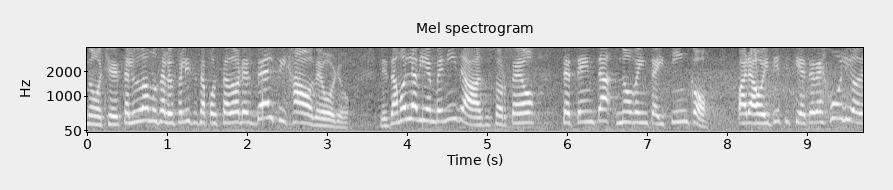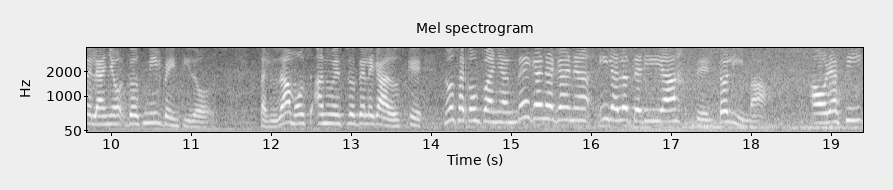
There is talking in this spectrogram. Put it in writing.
noches, saludamos a los felices apostadores del Pijao de Oro. Les damos la bienvenida a su sorteo 7095 para hoy 17 de julio del año 2022. Saludamos a nuestros delegados que nos acompañan de Gana Gana y la Lotería del Tolima. Ahora sí,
